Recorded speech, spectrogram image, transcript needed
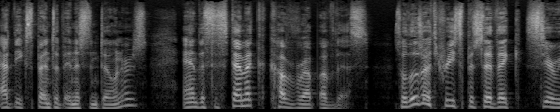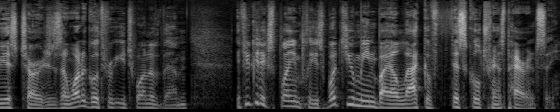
at the expense of innocent donors, and the systemic cover up of this. So those are three specific serious charges. I want to go through each one of them. If you could explain, please, what do you mean by a lack of fiscal transparency?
